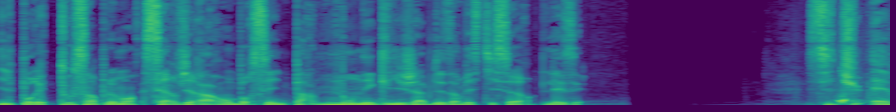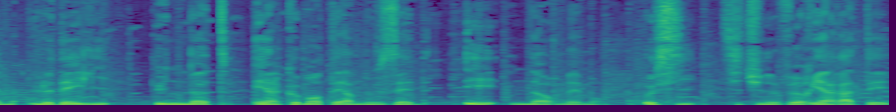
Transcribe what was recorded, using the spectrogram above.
il pourrait tout simplement servir à rembourser une part non négligeable des investisseurs lésés. Si tu aimes le daily, une note et un commentaire nous aident énormément. Aussi, si tu ne veux rien rater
